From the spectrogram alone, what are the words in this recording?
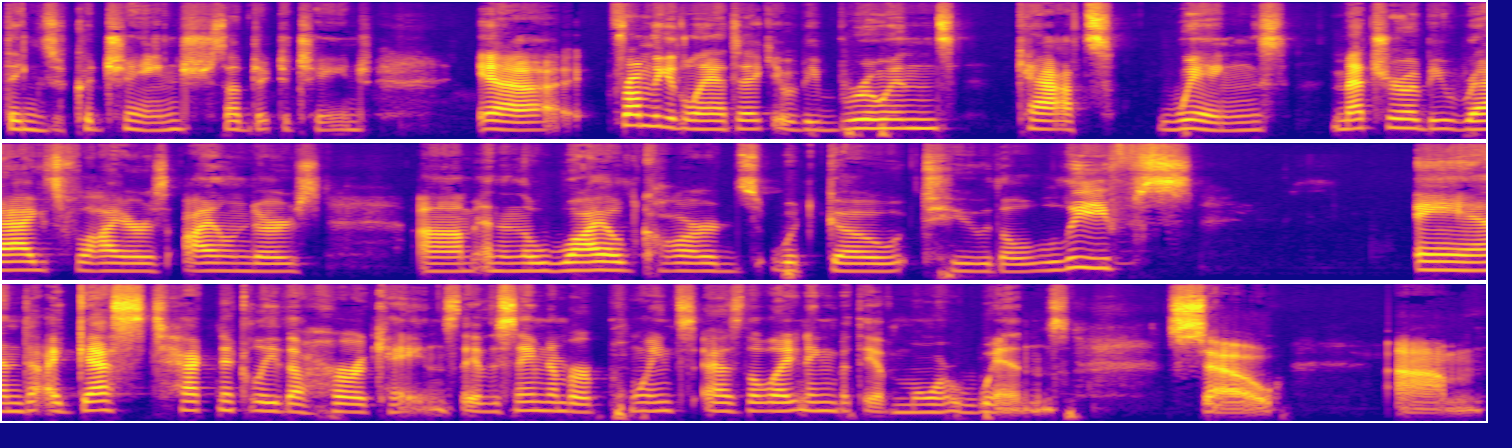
things could change, subject to change. Uh, from the Atlantic, it would be Bruins, Cats, Wings. Metro would be Rags, Flyers, Islanders, um, and then the wild cards would go to the Leafs, and I guess technically the Hurricanes. They have the same number of points as the Lightning, but they have more wins. So, um,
